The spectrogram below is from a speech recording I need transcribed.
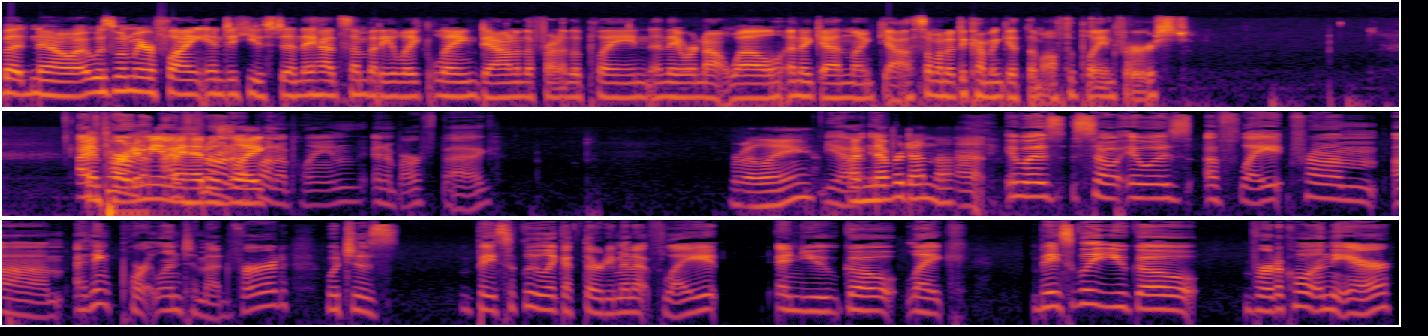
but no, it was when we were flying into Houston. They had somebody like laying down in the front of the plane, and they were not well. And again, like yeah, someone had to come and get them off the plane first. I've And part of me in my I've head was like- on a plane in a barf bag Really? Yeah, I've it- never done that. It was so it was a flight from um I think Portland to Medford, which is basically like a 30 minute flight and you go like basically you go vertical in the air.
